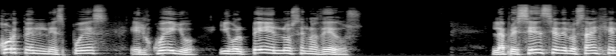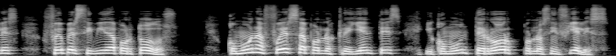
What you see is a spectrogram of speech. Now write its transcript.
Córtenles, pues, el cuello y golpéenlos en los dedos. La presencia de los ángeles fue percibida por todos, como una fuerza por los creyentes y como un terror por los infieles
